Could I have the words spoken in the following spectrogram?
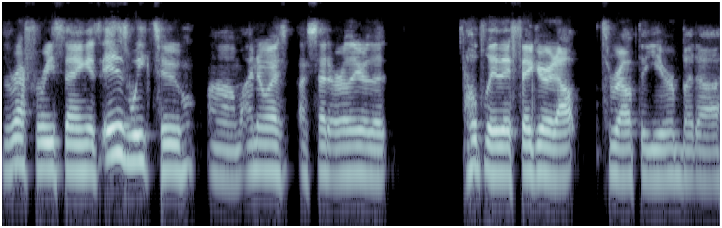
the referee thing is it is week two. Um, I know I I said earlier that hopefully they figure it out throughout the year, but uh,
